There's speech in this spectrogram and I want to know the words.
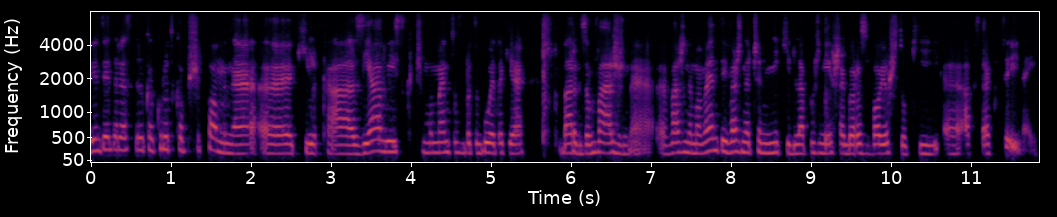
więc ja teraz tylko krótko przypomnę e, kilka zjawisk czy momentów, bo to były takie bardzo ważne, ważne momenty i ważne czynniki dla późniejszego rozwoju sztuki e, abstrakcyjnej.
